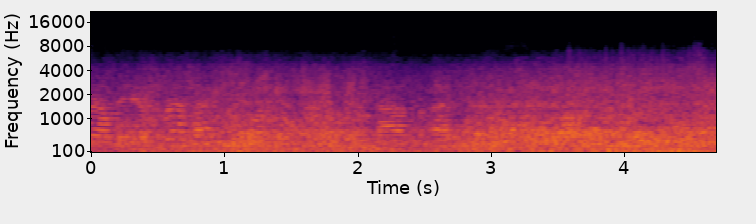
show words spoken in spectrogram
around the um, uh,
